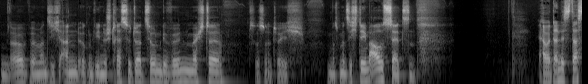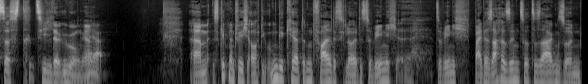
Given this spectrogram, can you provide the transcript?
ne, wenn man sich an irgendwie eine Stresssituation gewöhnen möchte, das ist natürlich, muss man sich dem aussetzen. Aber dann ist das das Ziel der Übung, ja. ja. Ähm, es gibt natürlich auch die umgekehrten Fall, dass die Leute zu wenig, äh, zu wenig bei der Sache sind sozusagen. So ein,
